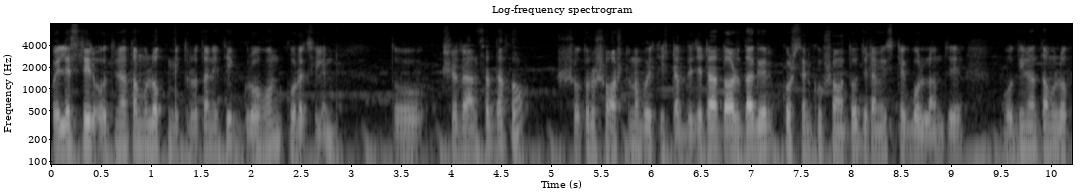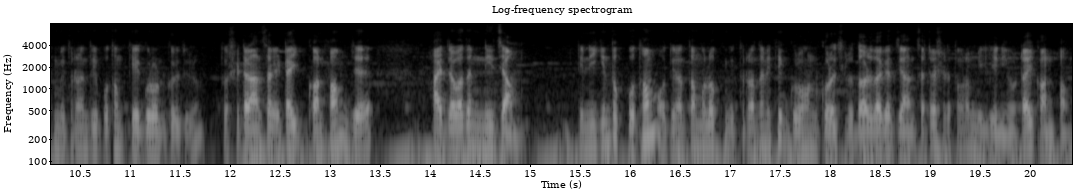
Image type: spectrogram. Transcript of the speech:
ওয়েলেসলির অধীনতামূলক মিত্রতা নীতি গ্রহণ করেছিলেন? তো সেটার আনসার দেখো, সতেরোশো অষ্টানব্বই খ্রিস্টাব্দে, যেটা দশ দাগের কোশ্চেন খুব সম্ভবত, যেটা মিস্টেক বললাম যে অধীনতামূলক মিত্রতা নীতি প্রথম কে গ্রহণ করেছিল? তো সেটার আনসার এটাই কনফার্ম যে হায়দ্রাবাদের নিজাম তিনি কিন্তু প্রথম অধীনতামূলক মিত্রতা নীতি গ্রহণ করেছিল। দশ দাগের যে আনসারটা সেটা তোমরা মিলিয়ে নিও, ওটাই কনফার্ম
